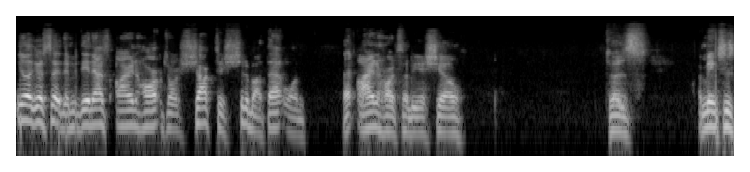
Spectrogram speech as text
You know, like I said, they, they announced Ironheart. So I was shocked as shit about that one. That Ironheart's gonna be a show because, I mean, she's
